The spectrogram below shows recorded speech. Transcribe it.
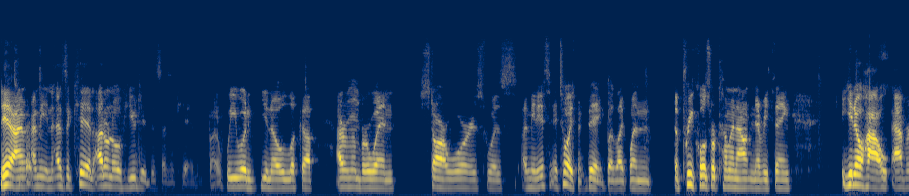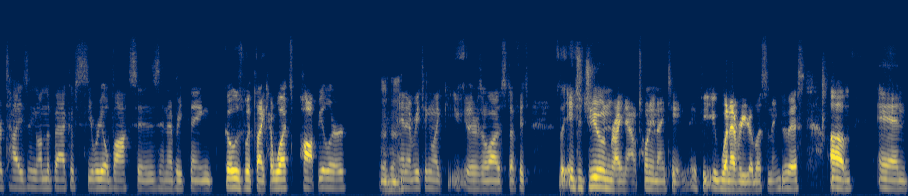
yeah, it's I, I mean, as a kid, I don't know if you did this as a kid, but we would, you know, look up. I remember when Star Wars was, I mean, it's, it's always been big, but like when the prequels were coming out and everything, you know how advertising on the back of cereal boxes and everything goes with like what's popular mm-hmm. and everything like there's a lot of stuff it's it's june right now 2019 if you whenever you're listening to this um, and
